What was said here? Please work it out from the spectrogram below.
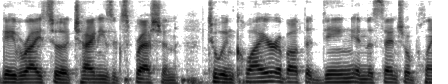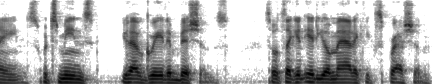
gave rise to a Chinese expression to inquire about the ding in the Central Plains, which means you have great ambitions. So it's like an idiomatic expression.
